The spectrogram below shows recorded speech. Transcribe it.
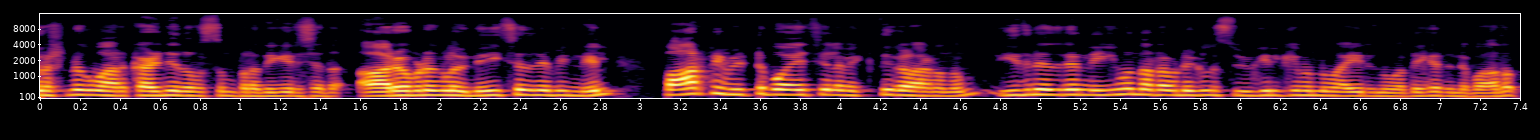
കൃഷ്ണകുമാർ കഴിഞ്ഞ ദിവസം പ്രതികരിച്ചത്. ആരോപണങ്ങൾ ഉന്നയിച്ചതിന് പിന്നിൽ പാർട്ടി വിട്ടുപോയ ചില വ്യക്തികളാണെന്നും ഇതിനെതിരെ നിയമ നടപടികൾ സ്വീകരിക്കുമെന്നുമായിരുന്നു അദ്ദേഹത്തിന്റെ വാദം.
